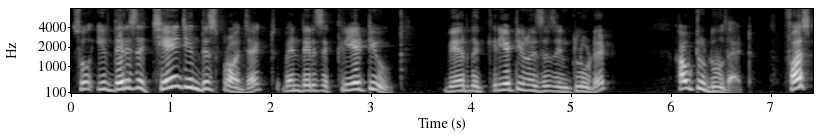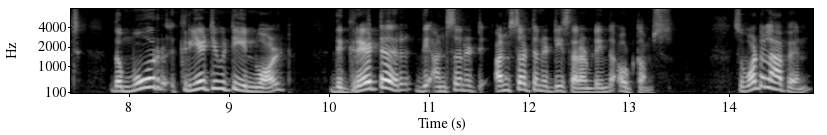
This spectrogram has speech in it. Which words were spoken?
So, if there is a change in this project when there is a creative where the creativeness is included, how to do that? First the more creativity involved the greater the uncertainty, uncertainty surrounding the outcomes. So, what will happen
